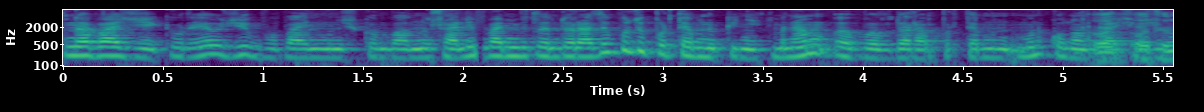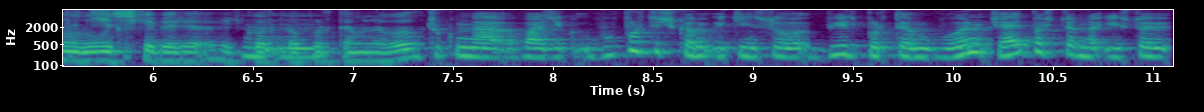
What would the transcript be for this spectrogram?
кнабажи куре ожи бубайн муншком бал нушали. Ван митлен доразы буду пуртемну кини. Мнам болдорам пуртемн мун колон кайшы. Отын бере корка был. Чукна важик итин со пуртем буен. Чай паштана и со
